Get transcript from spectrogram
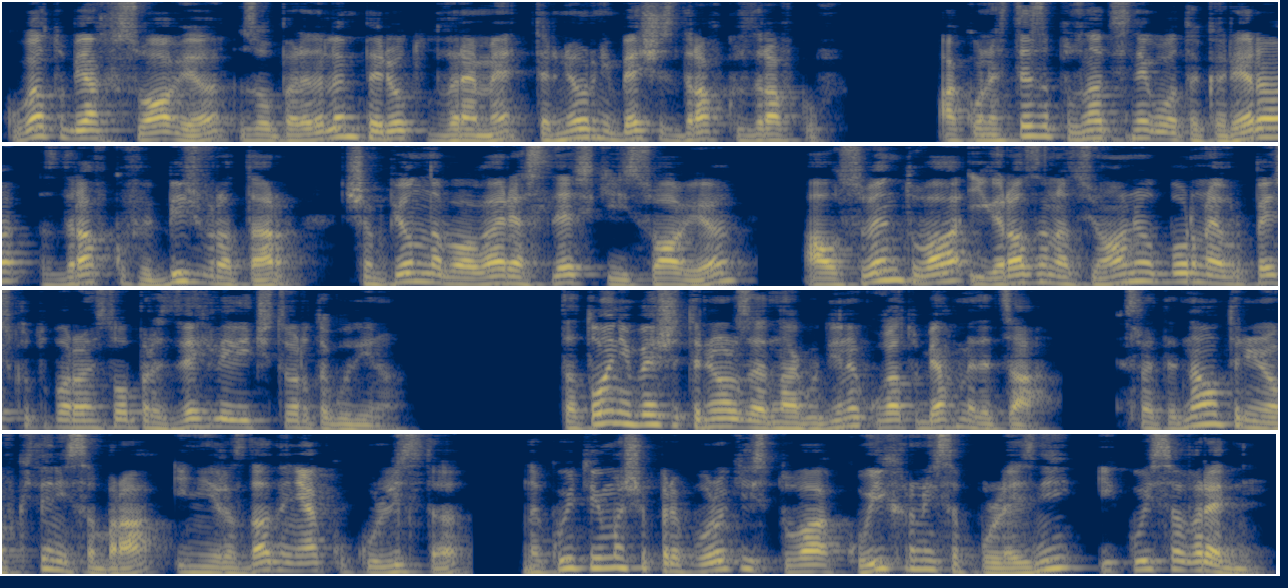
Когато бях в Славия, за определен период от време, треньор ни беше Здравко Здравков. Ако не сте запознати с неговата кариера, Здравков е биш вратар, шампион на България с Левски и Славия, а освен това игра за националния отбор на Европейското първенство през 2004 година. Та той ни беше треньор за една година, когато бяхме деца. След една от тренировките ни събра и ни раздаде няколко листа, на които имаше препоръки с това кои храни са полезни и кои са вредни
